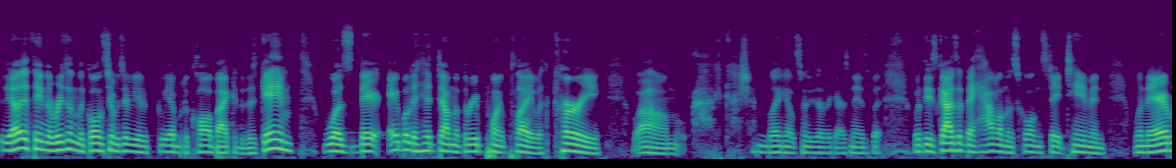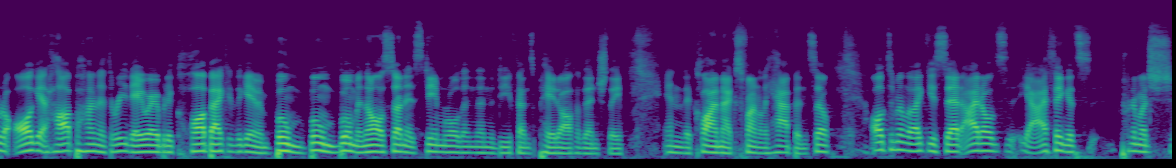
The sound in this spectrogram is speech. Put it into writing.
the other thing, the reason the Golden State was able to, able to claw back into this game was they're able to hit down the three point play with Curry. Um, gosh, I'm blanking out some of these other guys' names, but with these guys that they have on this Golden State team. And when they're able to all get hot behind the three, they were able to claw back into the game and boom, boom, boom. And then all of a sudden it steamrolled and then the defense paid off eventually. And the climax finally happened. So ultimately, like you said, I don't, yeah, I think it's pretty much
